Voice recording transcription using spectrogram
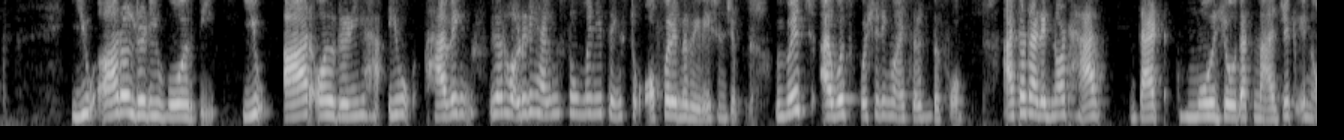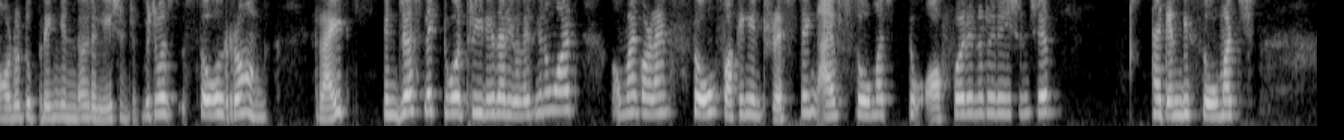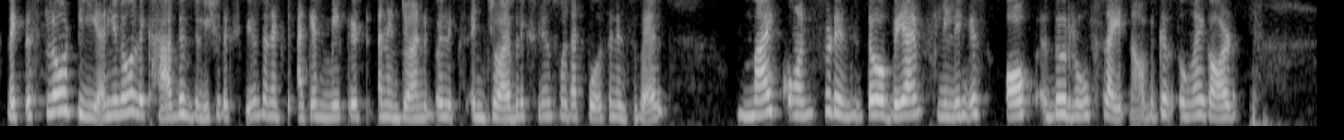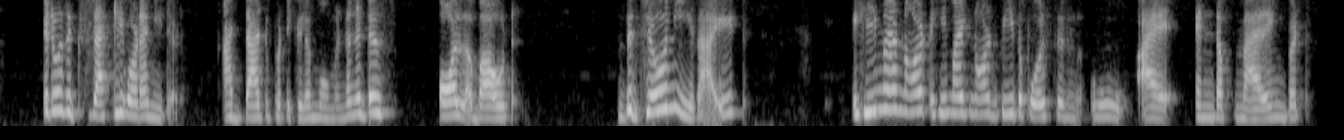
You are already worthy. You are already ha- you having you're already having so many things to offer in a relationship which i was questioning myself before i thought i did not have that mojo that magic in order to bring in the relationship which was so wrong right? In just like two or three days i realized you know what? Oh my god i'm so fucking interesting. I have so much to offer in a relationship. I can be so much like this floaty and you know like have this delicious experience and it, i can make it an enjoyable enjoyable experience for that person as well. My confidence the way i'm feeling is off the roofs right now because oh my god it was exactly what i needed at that particular moment. And it is all about the journey right? He may not he might not be the person who i end up marrying but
